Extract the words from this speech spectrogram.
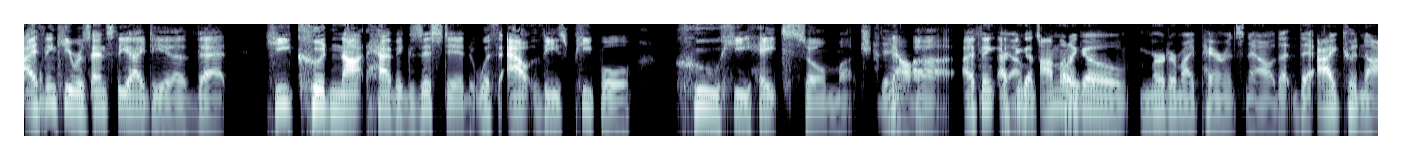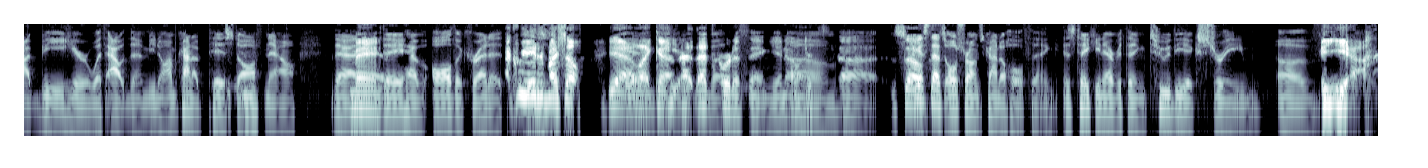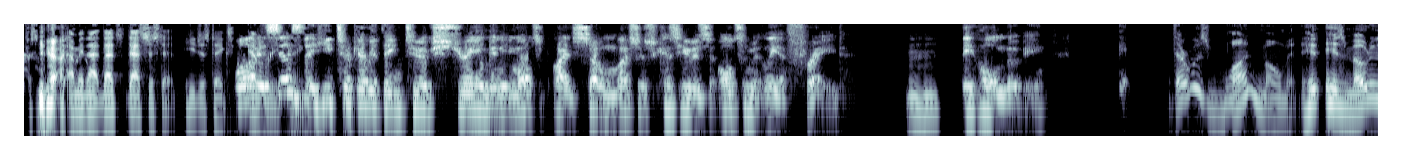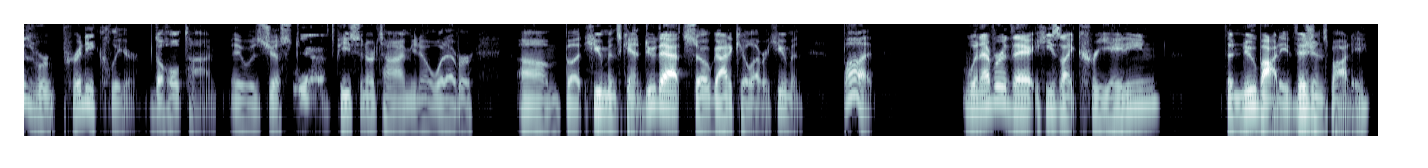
I think he resents the idea that he could not have existed without these people who he hates so much. Now, uh, I think I Yeah, think that's I'm gonna of it. go murder my parents now. That that I could not be here without them. You know, I'm kind of pissed Mhm. off now that Man. they have all the credit. I created myself. Yeah, Yeah, like uh, yeah, that, that but, sort of thing. You know, um, it's, uh, I so guess that's Ultron's kind of whole thing is taking everything to the extreme of. yeah, yeah. I mean that that's that's just it. He just takes. Well, everything. it says that he took everything to extreme and he multiplied so much just because he was ultimately afraid. hmm The whole movie. there was one moment. His, his motives were pretty clear the whole time. It was just Yeah. peace in our time, you know, whatever. Um, but humans can't do that, so got to kill every human. But whenever they he's like creating the new body, Vision's body,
